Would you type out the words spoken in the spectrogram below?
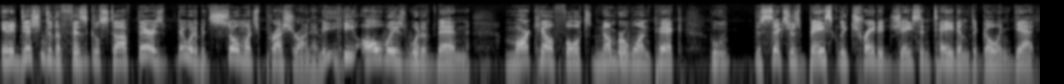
in addition to the physical stuff, there's there would have been so much pressure on him. He, he always would have been Markelle Fultz number one pick, who the Sixers basically traded Jayson Tatum to go and get.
